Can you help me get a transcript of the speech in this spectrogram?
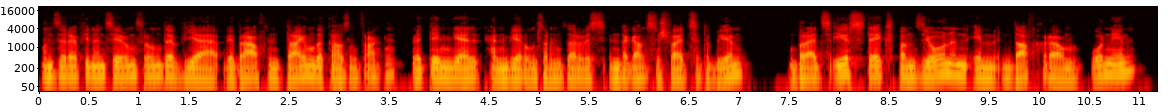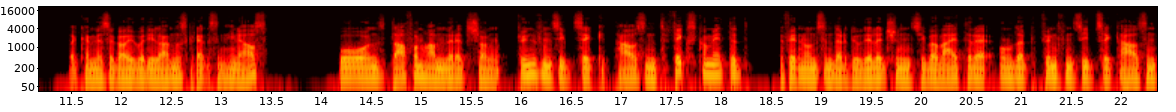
unserer Finanzierungsrunde. Wir, wir brauchen 300.000 Franken. Mit dem Geld können wir unseren Service in der ganzen Schweiz etablieren und bereits erste Expansionen im, im Dachraum vornehmen. Da können wir sogar über die Landesgrenzen hinaus. Und davon haben wir jetzt schon 75.000 fix committed. Wir finden uns in der Due Diligence über weitere 175.000.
